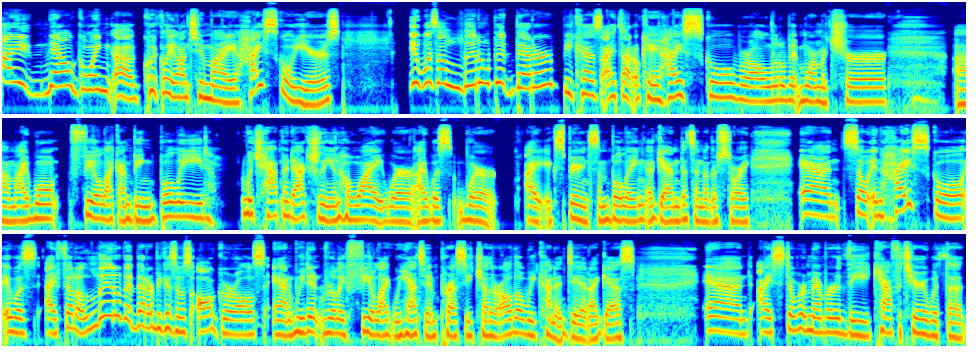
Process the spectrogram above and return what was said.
I now going uh, quickly onto my high school years it was a little bit better because I thought, okay, high school, we're all a little bit more mature. Um, I won't feel like I'm being bullied, which happened actually in Hawaii, where I was where I experienced some bullying. Again, that's another story. And so in high school, it was I felt a little bit better because it was all girls, and we didn't really feel like we had to impress each other, although we kind of did, I guess. And I still remember the cafeteria with the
